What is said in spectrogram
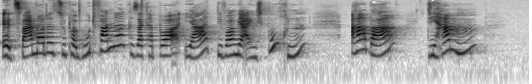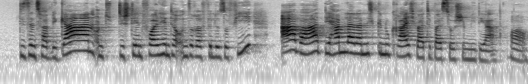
äh, zwei Models super gut fand, gesagt hat, boah, ja, die wollen wir eigentlich buchen, aber die haben, die sind zwar vegan und die stehen voll hinter unserer Philosophie, aber die haben leider nicht genug Reichweite bei Social Media. Wow.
